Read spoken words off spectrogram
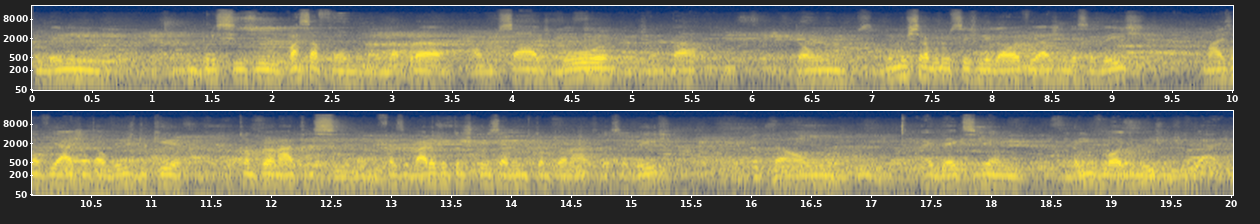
também não, não preciso passar fome, né? Dá pra almoçar de boa, jantar. Então vou mostrar pra vocês legal a viagem dessa vez, mais a viagem talvez do que campeonato em si, né? Vou fazer várias outras coisas além do campeonato dessa vez. Então a ideia é que seja um bem vlog mesmo de viagem.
